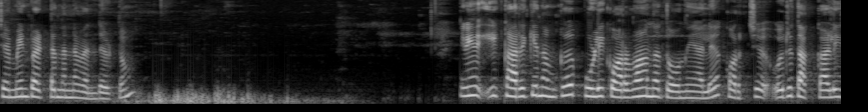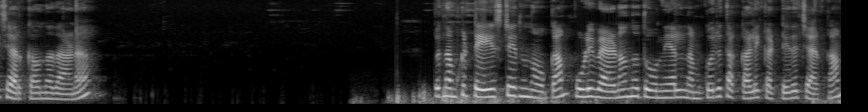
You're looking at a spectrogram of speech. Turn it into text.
ചെമ്മീൻ പെട്ടെന്ന് തന്നെ വെന്ത് കിട്ടും. ഇനി ഈ കറിക്ക് നമുക്ക് പുളി കുറവാണെന്ന് തോന്നിയാൽ കുറച്ച് ഒരു തക്കാളി ചേർക്കാവുന്നതാണ്. ഇപ്പം നമുക്ക് ടേസ്റ്റ് ചെയ്ത് നോക്കാം. പുളി വേണമെന്ന് തോന്നിയാൽ നമുക്കൊരു തക്കാളി കട്ട് ചെയ്ത് ചേർക്കാം.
